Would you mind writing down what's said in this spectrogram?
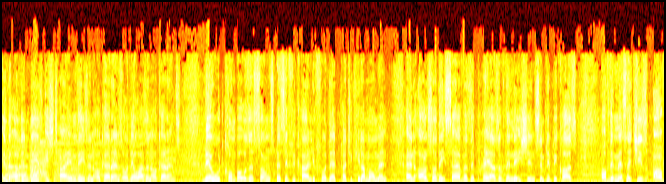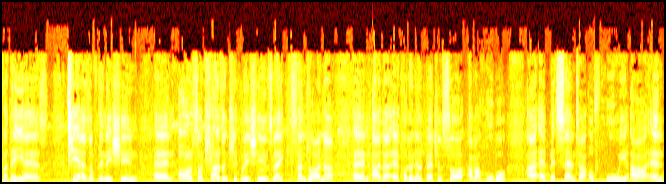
In the olden days, each time there is an occurrence or there was an occurrence, they would compose a song specifically for that particular moment. And also they serve as the prayers of the nation simply because of the messages over the years, tears of the nation, and also trials and tribulations like San Juana and other uh, colonial battles. So Amahubo are at the center of who we are. And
